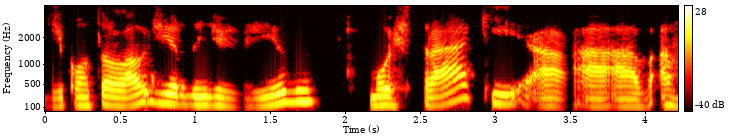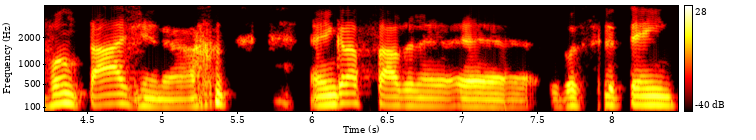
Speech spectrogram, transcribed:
De controlar o dinheiro do indivíduo, mostrar que a, a, a vantagem, né? É engraçado, né? É, você tem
